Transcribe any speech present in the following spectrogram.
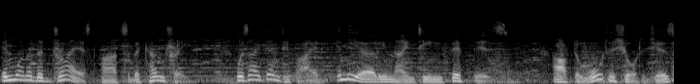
in one of the driest parts of the country was identified in the early 1950s, after water shortages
